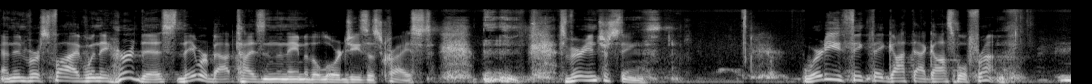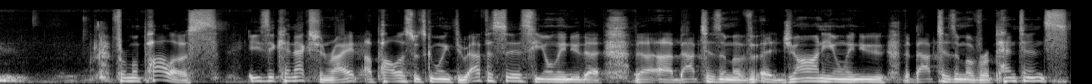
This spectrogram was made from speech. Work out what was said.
And then verse 5 when they heard this, they were baptized in the name of the Lord Jesus Christ. it's very interesting. Where do you think they got that gospel from? From Apollos. Easy connection, right? Apollos was going through Ephesus. He only knew the, the uh, baptism of uh, John. He only knew the baptism of repentance.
